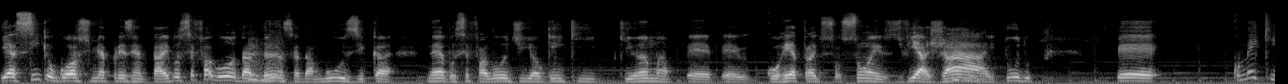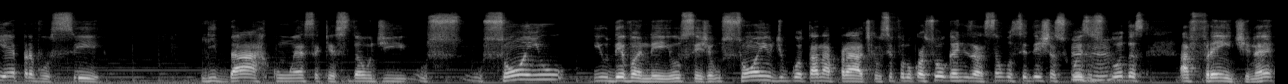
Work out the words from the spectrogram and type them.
E é assim que eu gosto de me apresentar. E você falou da uhum. dança, da música, né? Você falou de alguém que, que ama é, é, correr atrás dos seus sonhos, de viajar uhum. e tudo. É, como é que é para você lidar com essa questão de o, o sonho e o devaneio, ou seja, o sonho de botar na prática. Você falou com a sua organização, você deixa as coisas uhum. todas à frente, né?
